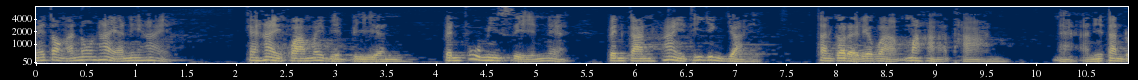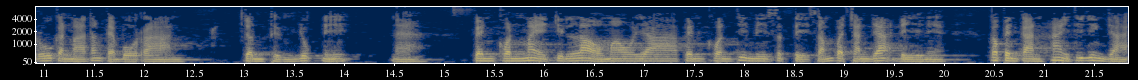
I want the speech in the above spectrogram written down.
ไม่ต้องอันโน้นให้อันนี้ให้ แค่ให้ความไม่เบียดเบียน เป็นผู้มีศีลเนี่ย เป็นการให้ที่ยิ่งใหญ่ ท่านก็เลยเรียกว่า มหาทานนะอันนี้ท่านรู้กันมาตั้งแต่โบราณ จนถึงยุคนี้นะเป็นคนไม่กินเหล้าเมายา เป็นคนที่มีสติสัมปชัญญะดีเนี่ย ก็เป็นการให้ที่ยิ่งใหญ่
